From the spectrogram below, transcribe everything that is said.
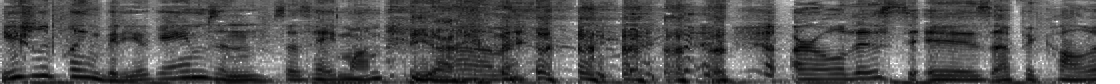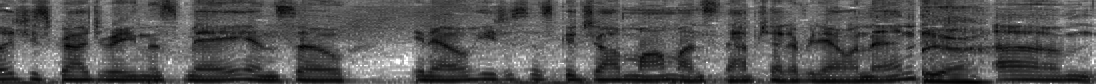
usually playing video games and says, "Hey, mom." Yeah. Um, our oldest is up at college. He's graduating this May, and so you know he just says, "Good job, mom," on Snapchat every now and then. Yeah. Um,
